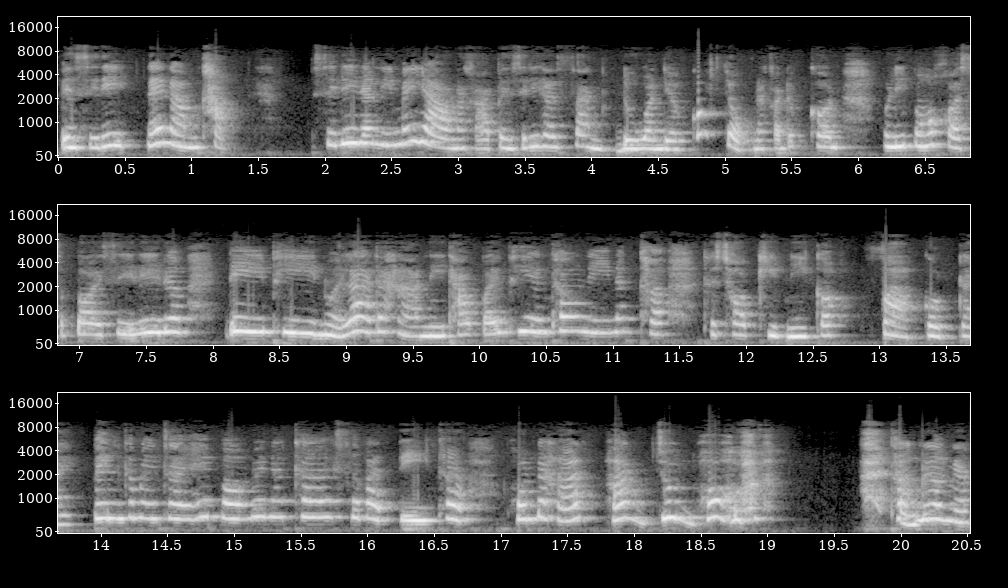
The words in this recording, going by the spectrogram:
เป็นซีรีส์แนะนำค่ะ ซีรีส์เรื่องนี้ไม่ยาวนะคะ เป็นซีรีส์สั้นๆดูวันเดียวก็จบนะคะทุกคน วันนี้ปองก็ขอสปอยซีรีส์เรื่อง DP หน่วยล่าทหารนี้ทัพไว้เพียงเท่านี้นะคะ ถ้าชอบคลิปนี้ก็ฝากกดไลค์เป็นกำลังใจให้ปองด้วยนะคะ สวัสดีค่ะพลทหารฮันจุนโฮทั้งเรื่องเนี่ย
